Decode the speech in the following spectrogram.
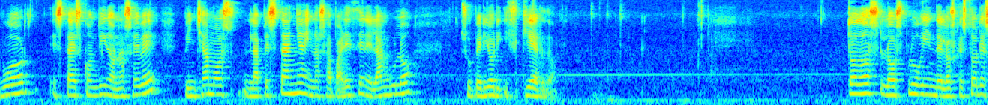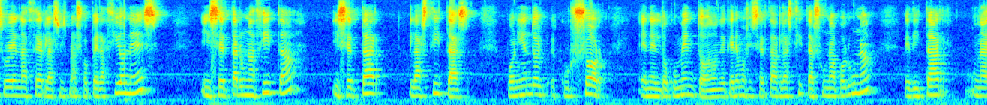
Word está escondido, no se ve, pinchamos la pestaña y nos aparece en el ángulo superior izquierdo. Todos los plugins de los gestores suelen hacer las mismas operaciones, insertar una cita, insertar las citas poniendo el cursor en el documento donde queremos insertar las citas una por una, editar una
